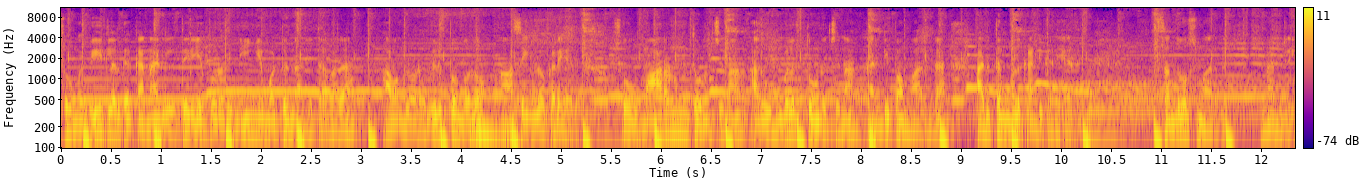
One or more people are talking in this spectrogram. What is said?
ஸோ உங்கள் வீட்டில் இருக்க கண்ணாடியில் தெரிய போகிறது நீங்கள் மட்டும்தானே தவிர அவங்களோட விருப்பங்களோ ஆசைகளோ கிடையாது. ஸோ மாறணும்னு தோணுச்சுன்னா அது உங்களுக்கு தோணுச்சுன்னா கண்டிப்பாக மாறுங்க. அடுத்தவங்களுக்காண்டி கிடையாது. சந்தோஷமாக இருங்க. நன்றி.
